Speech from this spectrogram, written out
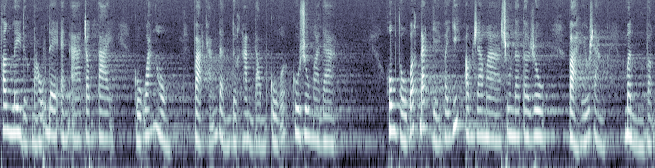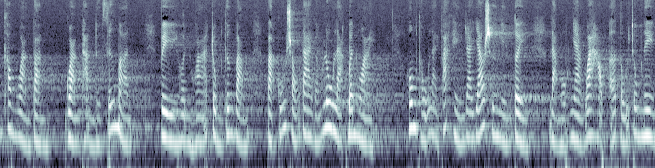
Phân ly được mẫu DNA trong tay của quán hùng Và khẳng định được hành động của Kurumada. Hung thủ bất đắc dĩ phải giết ông Rama Sunataru Và hiểu rằng mình vẫn không hoàn toàn hoàn thành được sứ mệnh. Vì huỳnh hỏa trùng tương vọng và cuốn sổ tay vẫn lưu lạc bên ngoài, Hung thủ lại phát hiện ra giáo sư nhiệm tuyền là một nhà khoa học ở tuổi trung niên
